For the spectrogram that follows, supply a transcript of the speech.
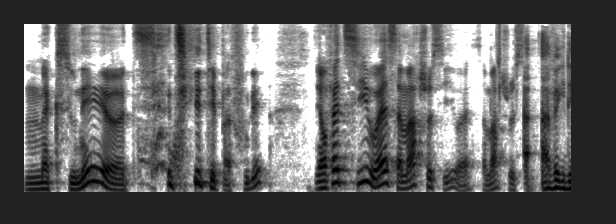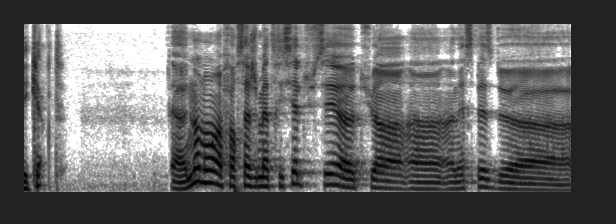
Maxune, tu t'es pas foulé. Et en fait, si, ouais, ça marche aussi, ouais, ça marche aussi. Avec des cartes? Euh, non, non, un forçage matriciel, tu sais, euh, tu as un, espèce de. Euh,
